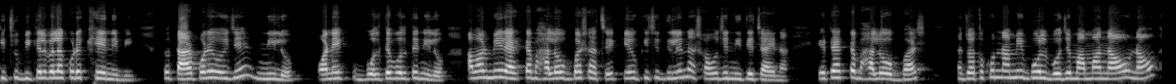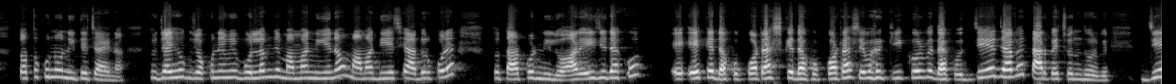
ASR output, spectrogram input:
কিছু বিকেলবেলা করে খেয়ে নিবি। তো তারপরে ওই যে নিল, অনেক বলতে বলতে নিল। আমার মেয়ের একটা ভালো অভ্যাস আছে, কেউ কিছু দিলে না সহজে নিতে চায় না। এটা একটা ভালো অভ্যাস। যতক্ষণ আমি বলব যে, মামা নাও নাও, ততক্ষণ ও নিতে চায় না। তো যাই হোক, যখনই আমি বললাম যে, মামা নিয়ে নাও, মামা দিয়েছে আদর করে, তো তারপর নিল। আর এই যে দেখো একে দেখো, কটাশকে দেখো, কটাশ এবার কি করবে? দেখো, যে যাবে তার পেছন ধরবে। যে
